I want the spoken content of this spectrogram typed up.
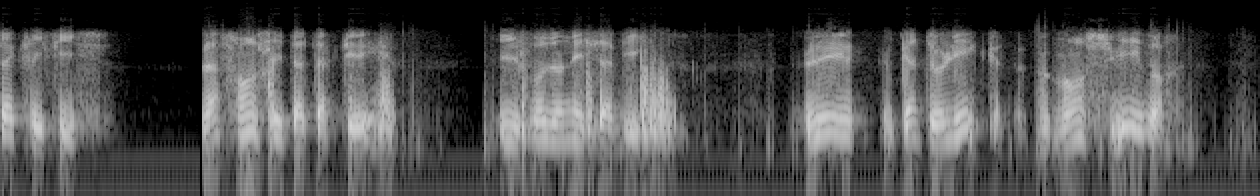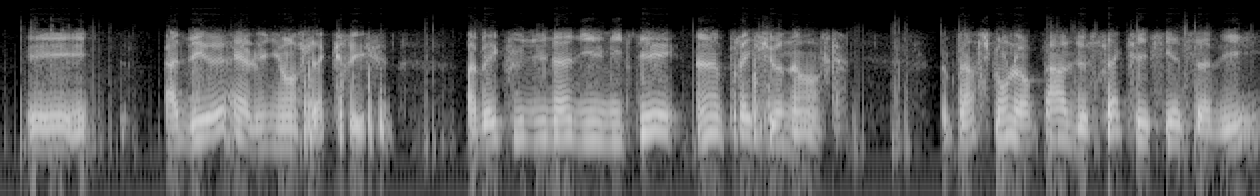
sacrifice. La France est attaquée, il faut donner sa vie. Les catholiques vont suivre et adhérer à l'union sacrée avec une unanimité impressionnante. Parce qu'on leur parle de sacrifier sa vie,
